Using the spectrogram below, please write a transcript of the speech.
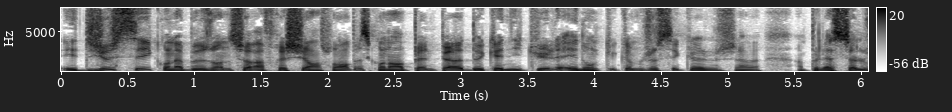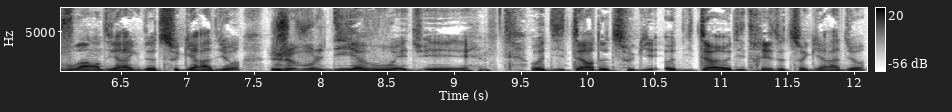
Et Dieu sait qu'on a besoin de se rafraîchir en ce moment parce qu'on est en pleine période de canicule. Et donc, comme je sais que suis un peu la seule voix en direct de Tsugi Radio, je vous le dis à vous, auditeurs de Tsugi, auditeurs et auditrices de Tsugi Radio,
